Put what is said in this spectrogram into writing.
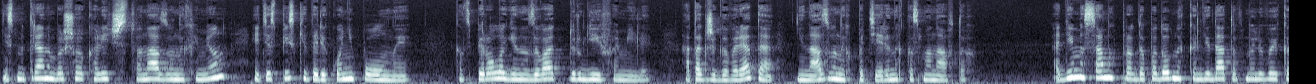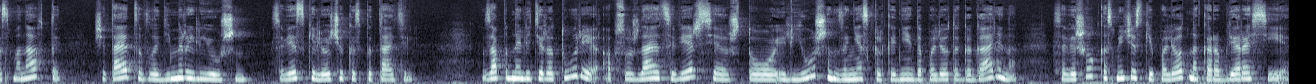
Несмотря на большое количество названных имен, эти списки далеко не полные. Конспирологи называют другие фамилии, а также говорят о неназванных потерянных космонавтах. Одним из самых правдоподобных кандидатов в нулевые космонавты считается Владимир Ильюшин, советский летчик-испытатель, в западной литературе обсуждается версия, что Ильюшин за несколько дней до полета Гагарина совершил космический полет на корабле «Россия»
